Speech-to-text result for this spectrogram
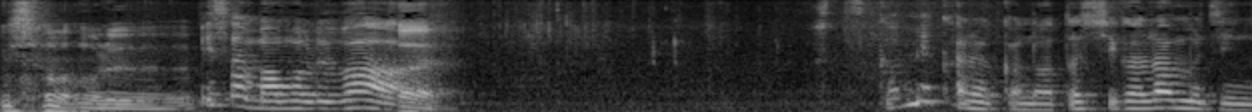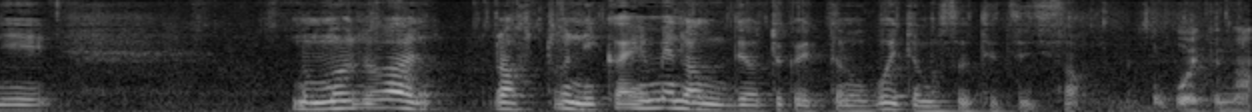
ミサ守る。ミスター守るは、はい。2日目からかな私がラムジに「守るはラフト2回目なんだよ」とか言ったの覚えてます？哲司さん。覚えてない。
